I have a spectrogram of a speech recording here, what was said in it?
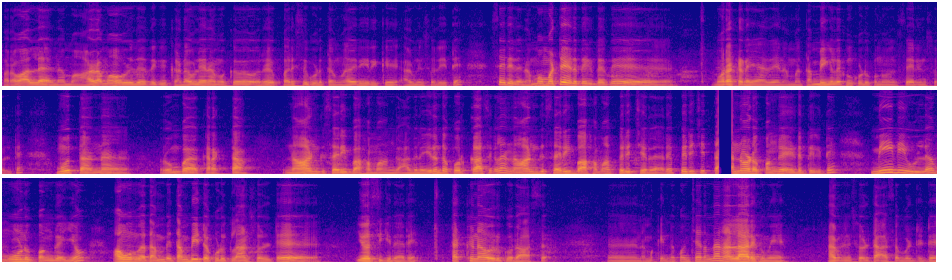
பரவாயில்ல நம்ம ஆழமாக உழுதுறதுக்கு கடவுளே நமக்கு ஒரு பரிசு கொடுத்த மாதிரி இருக்குது அப்படின்னு சொல்லிட்டு சரி இதை நம்ம மட்டும் எடுத்துக்கிட்டது முறை கிடையாது. நம்ம தம்பிங்களுக்கும் கொடுக்கணும் சரின்னு சொல்லிட்டு மூத்த அண்ணன் ரொம்ப கரெக்டாக நான்கு சரிபாகமாக அதில் இருந்த பொற்காசுகளை நான்கு சரிபாகமாக பிரிச்சிடுறாரு. பிரித்து தன்னோட பங்கை எடுத்துக்கிட்டு மீதி உள்ள மூணு பங்கையும் அவங்கவுங்க தம்பி தம்பிகிட்ட கொடுக்கலான்னு சொல்லிட்டு யோசிக்கிறாரு. டக்குன்னு அவருக்கு ஒரு ஆசை. நமக்கு இன்னும் கொஞ்சம் இருந்தால் நல்லா இருக்குமே அப்படின்னு சொல்லிட்டு ஆசைப்பட்டுட்டு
